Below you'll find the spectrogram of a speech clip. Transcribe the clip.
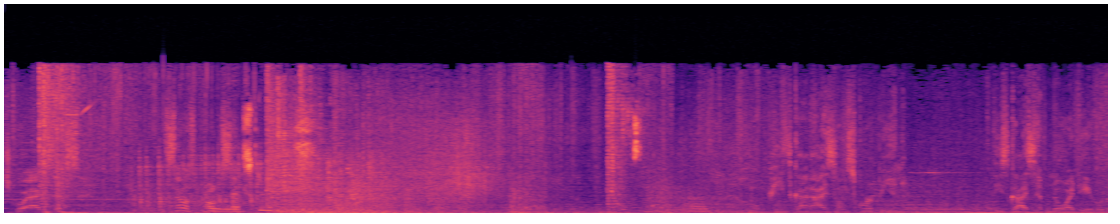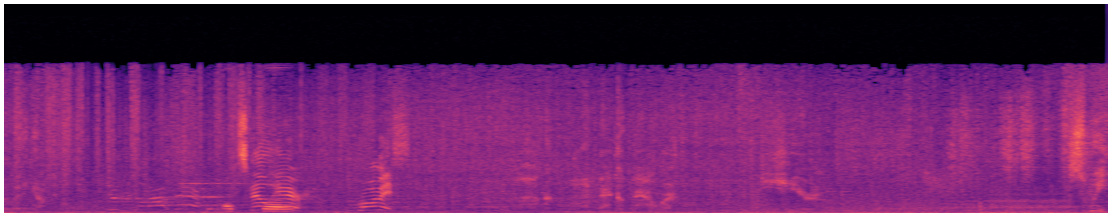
Electrical access. Sounds promising. Let's do this. Oh, Pete's got eyes on Scorpion. These guys have no idea who they're letting out. Let's Still go. here! Promise! Come on, backup power. Be here. Sweet.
